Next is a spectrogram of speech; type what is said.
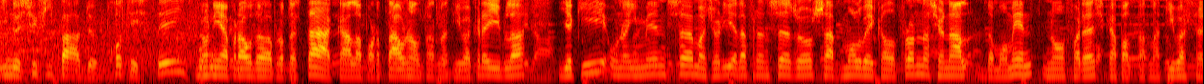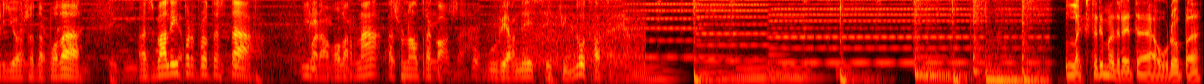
Il ne suffit pas de protester. No n'hi ha prou de protestar, cal aportar una alternativa creïble i aquí una immensa majoria de francesos sap molt bé que el Front Nacional de moment no ofereix cap alternativa seriosa de poder. És vàlid per protestar, però governar és una altra cosa. Pour gouverner, c'est une autre affaire. L'extrema dreta a Europa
